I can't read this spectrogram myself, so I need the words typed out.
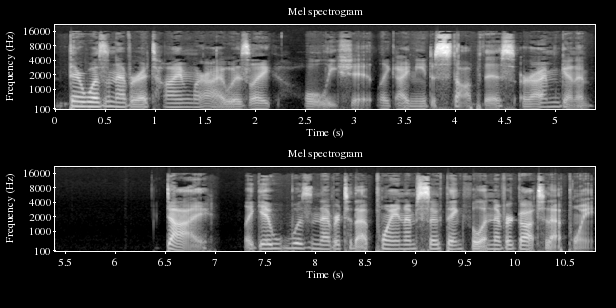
there wasn't ever a time where I was like, holy shit, like I need to stop this or I'm gonna die. Like it was never to that point, and I'm so thankful it never got to that point.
